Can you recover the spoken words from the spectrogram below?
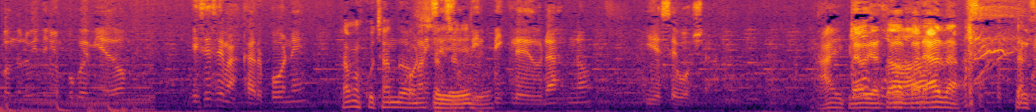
cuando lo vi tenía un poco de miedo, es ese mascarpone Estamos escuchando con más ese sutil picle de durazno y de cebolla. Ay, Claudia, estaba parada. En. Es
